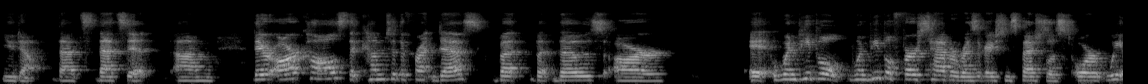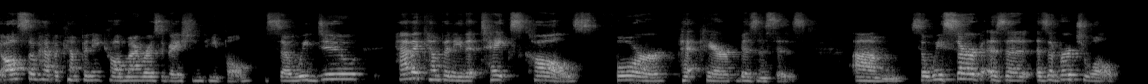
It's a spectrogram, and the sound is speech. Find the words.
You don't. That's that's it. Um, there are calls that come to the front desk, but but those are it, when people when people first have a reservation specialist. Or we also have a company called My Reservation People. So we do have a company that takes calls for pet care businesses. Um, so we serve as a as a virtual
